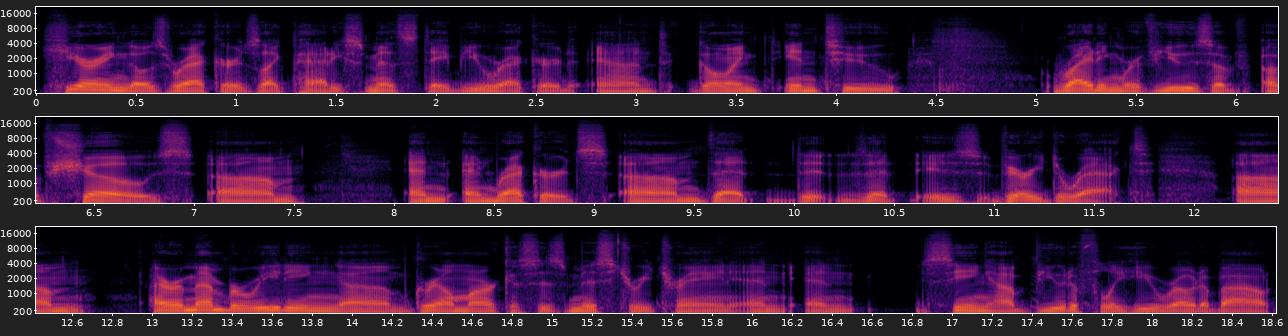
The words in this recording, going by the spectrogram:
hearing those records, like Patti Smith's debut record, and going into writing reviews of, of shows um, and and records um, that, that that is very direct. Um, I remember reading um, Greil Marcus's Mystery Train and and seeing how beautifully he wrote about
